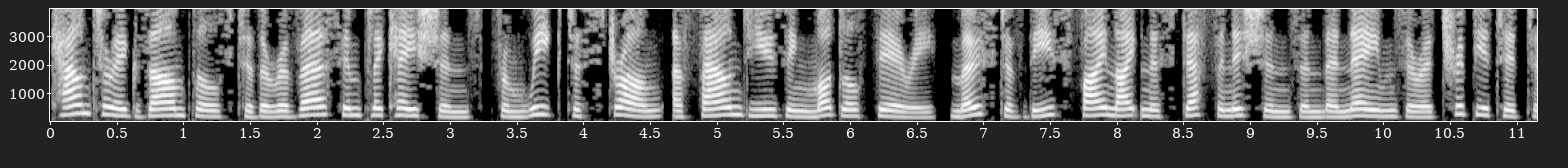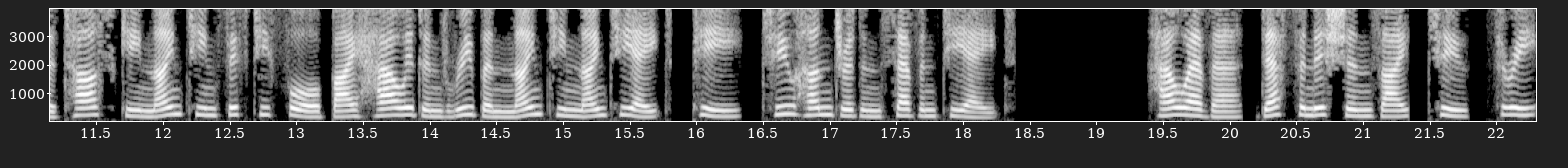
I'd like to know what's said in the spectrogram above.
Counter-examples to the reverse implications from weak to strong are found using model theory. Most of these finiteness definitions and their names are attributed to Tarski 1954 by Howard and Rubin 1998, p. 278. However, definitions I, II, III,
